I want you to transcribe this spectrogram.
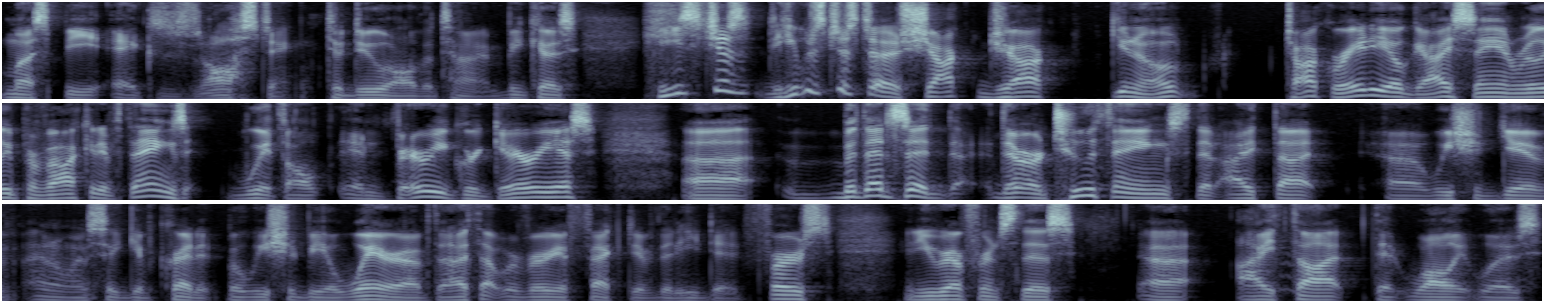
must be exhausting to do all the time because he's just, he was just a shock jock, you know, talk radio guy saying really provocative things with all and very gregarious. Uh, but that said, there are two things that I thought uh, we should give, I don't want to say give credit, but we should be aware of that I thought were very effective that he did. First, and you referenced this, uh, I thought that while it was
